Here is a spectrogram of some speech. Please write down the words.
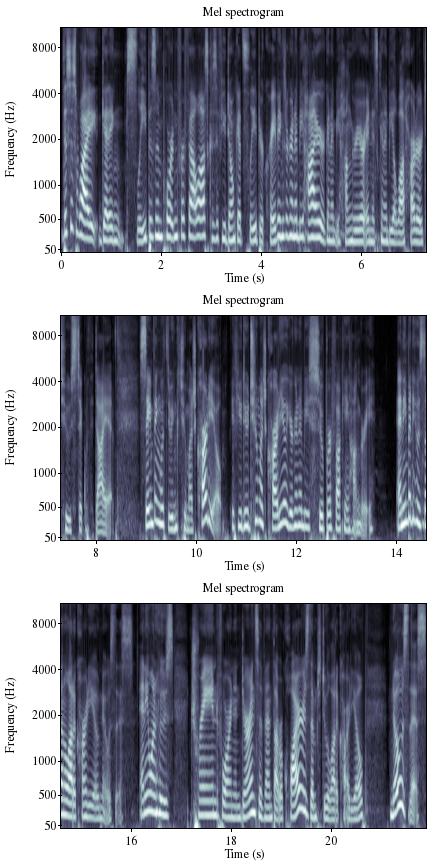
this is why getting sleep is important for fat loss because if you don't get sleep, your cravings are going to be higher, you're going to be hungrier, and it's going to be a lot harder to stick with the diet. Same thing with doing too much cardio. If you do too much cardio, you're going to be super fucking hungry. Anybody who's done a lot of cardio knows this. Anyone who's trained for an endurance event that requires them to do a lot of cardio knows this.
